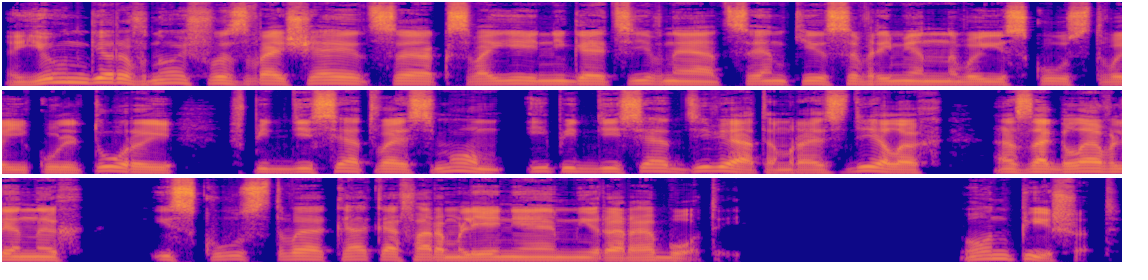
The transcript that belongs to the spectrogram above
Юнгер вновь возвращается к своей негативной оценке современного искусства и культуры в 58 и 59 разделах, озаглавленных «Искусство как оформление мира работы». Он пишет,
